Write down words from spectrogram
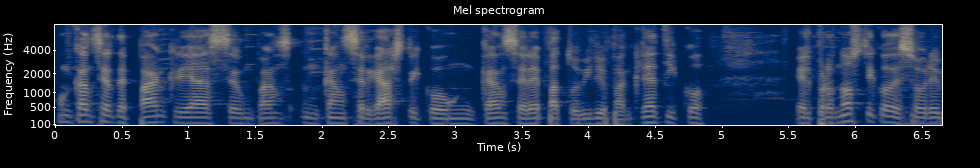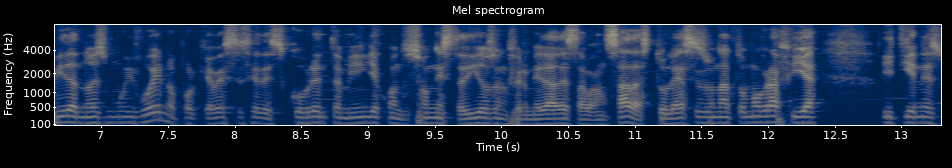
Un cáncer de páncreas, un, pan- un cáncer gástrico, un cáncer hepatobilio pancreático, el pronóstico de sobrevida no es muy bueno porque a veces se descubren también ya cuando son estadios de enfermedades avanzadas. Tú le haces una tomografía y tienes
